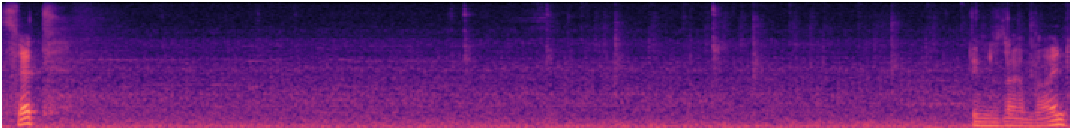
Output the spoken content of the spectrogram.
Z. Ich würde sagen, nein.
